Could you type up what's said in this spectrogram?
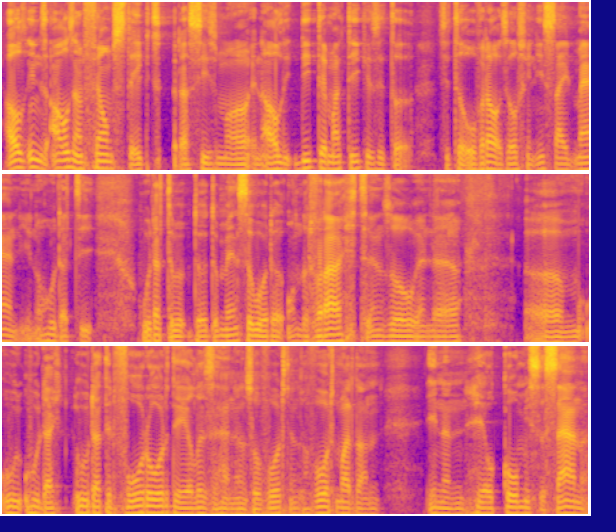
al, in al zijn films steekt racisme en al die, die thematieken zitten, zitten overal. Zelfs in Inside Man, you know, hoe, dat die, hoe dat de, de, mensen worden ondervraagd en zo. En, eh, ehm, hoe, hoe, dat, hoe dat er vooroordelen zijn enzovoort enzovoort. Maar dan in een heel komische scène.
